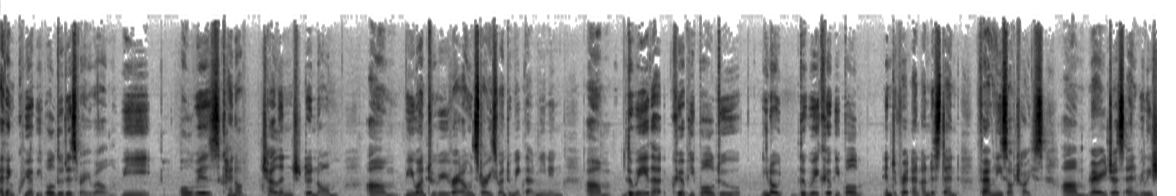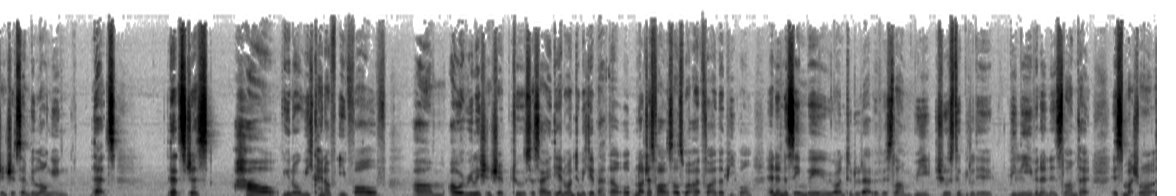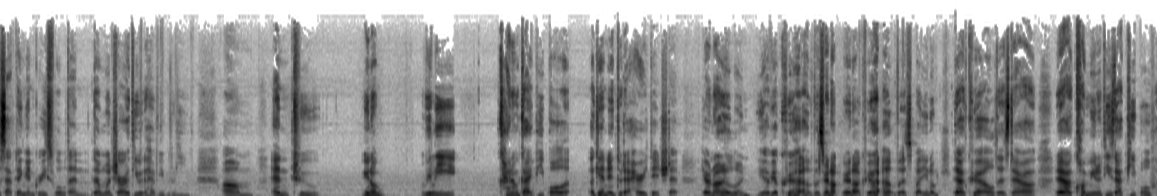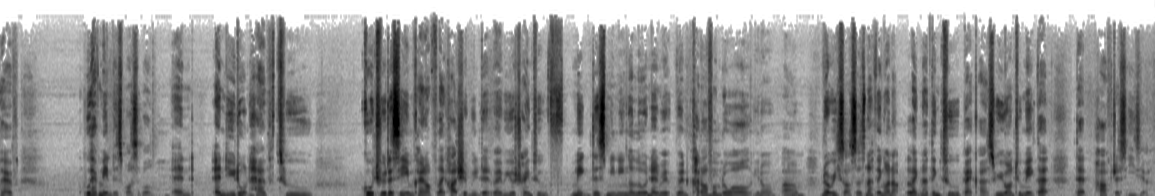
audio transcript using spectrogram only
I think queer people do this very well. We always kind of challenge the norm. Um, we want to rewrite our own stories. We want to make that meaning. Um, the way that queer people do, you know, the way queer people interpret and understand families of choice, um, marriages and relationships and belonging. That's that's just how you know we kind of evolve um, our relationship to society and want to make it better, not just for ourselves but uh, for other people. And in the same way, we want to do that with Islam. We choose to believe believe in an Islam that is much more accepting and graceful than the majority would have you believe, um, and to, you know, really kind of guide people again into that heritage that you're not alone. You have your queer elders. We're not we're not queer elders, but you know there are queer elders. There are there are communities. There are people who have who have made this possible, and and you don't have to go through the same kind of like hardship we did where we were trying to f- make this meaning alone and we, when cut off from Mhm. the world you know um, no resources nothing on our, like nothing to back us we want to make that that path just easier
